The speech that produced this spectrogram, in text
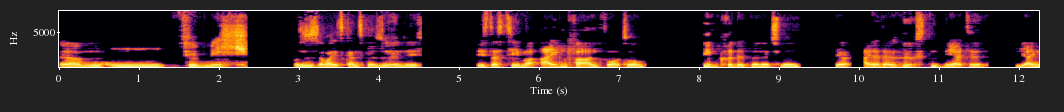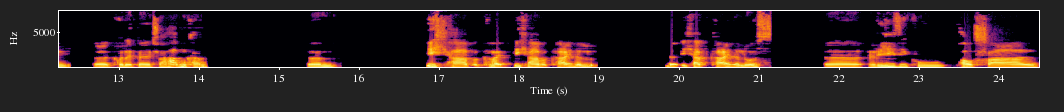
Ähm, für mich, das ist aber jetzt ganz persönlich, ist das Thema Eigenverantwortung im Kreditmanagement der, einer der höchsten Werte, die ein äh, Kreditmanager haben kann. Ähm, ich habe, ich habe keine, ich habe keine Lust, äh, Risiko pauschal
